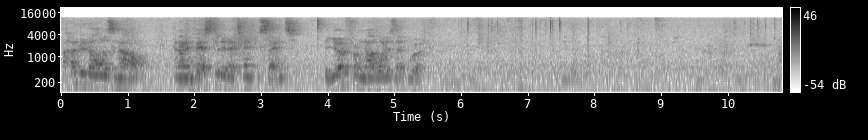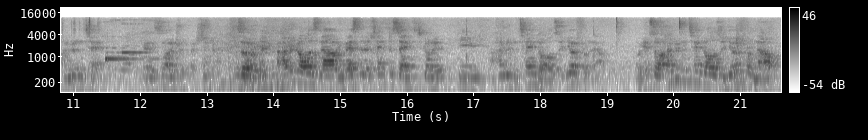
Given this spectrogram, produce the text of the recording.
$100 now and I invested it at 10%, a year from now, what is that worth? 110. Okay, it's not a trick question. So $100 now invested at 10% is going to be $110 a year from now. Okay, so $110 a year from now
